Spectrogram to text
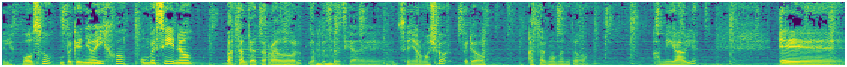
el esposo, un pequeño hijo, un vecino, bastante aterrador la presencia del señor mayor, pero hasta el momento amigable. Eh,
